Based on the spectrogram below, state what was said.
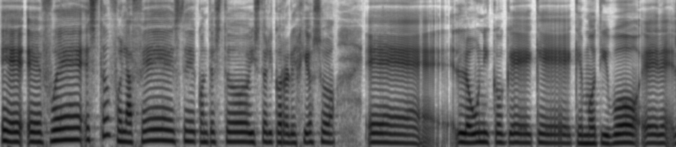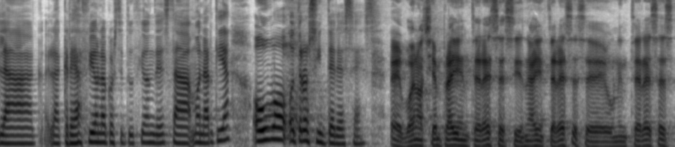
Eh, eh, ¿Fue esto, fue la fe, este contexto histórico-religioso, eh, lo único que, motivó la, creación, la constitución de esta monarquía, o hubo otros intereses? bueno, siempre hay intereses, si hay intereses, un interés es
